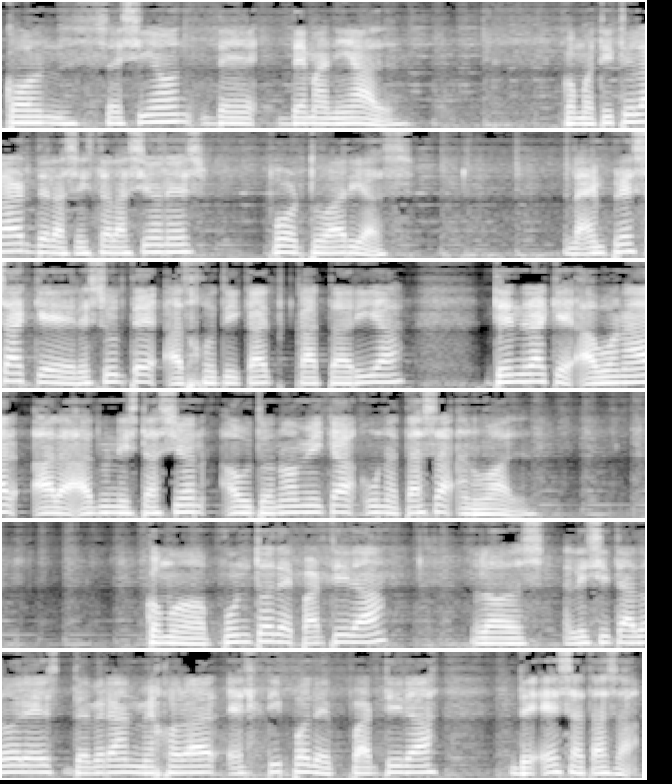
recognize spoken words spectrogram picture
concesión de, de manial como titular de las instalaciones portuarias. La empresa que resulte adjudicataria tendrá que abonar a la Administración Autonómica una tasa anual. Como punto de partida, los licitadores deberán mejorar el tipo de partida de esa tasa,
